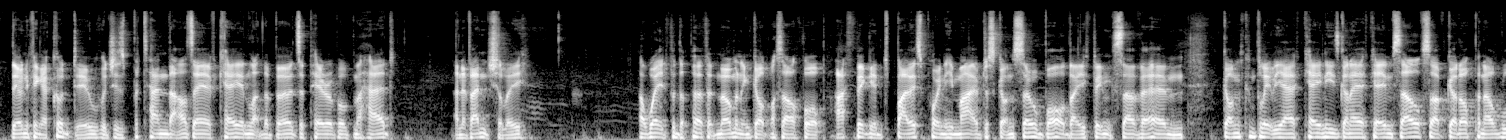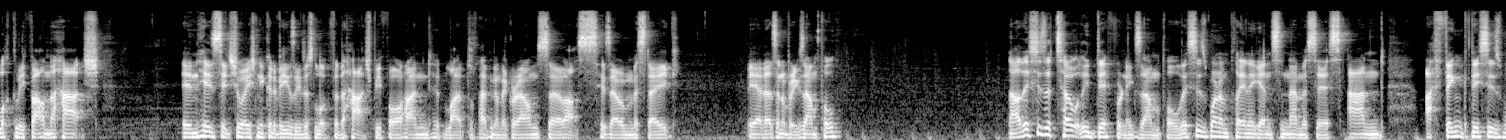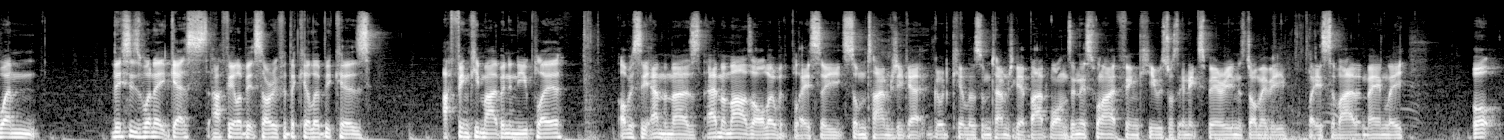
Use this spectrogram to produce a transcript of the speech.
the only thing I could do, which is pretend that I was AFK and let the birds appear above my head. And eventually, I waited for the perfect moment and got myself up. I figured by this point he might have just gotten so bored that he thinks I've um, gone completely AFK and he's gone AFK himself. So I've got up and I've luckily found the hatch in his situation, he could have easily just looked for the hatch beforehand, like having on the ground, so that's his own mistake. But yeah, there's another example. Now, this is a totally different example. This is when I'm playing against a Nemesis, and I think this is when this is when it gets I feel a bit sorry for the killer because I think he might have been a new player. Obviously, MMR's MMR's all over the place, so you, sometimes you get good killers, sometimes you get bad ones. In this one, I think he was just inexperienced, or maybe plays Survivor mainly. But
